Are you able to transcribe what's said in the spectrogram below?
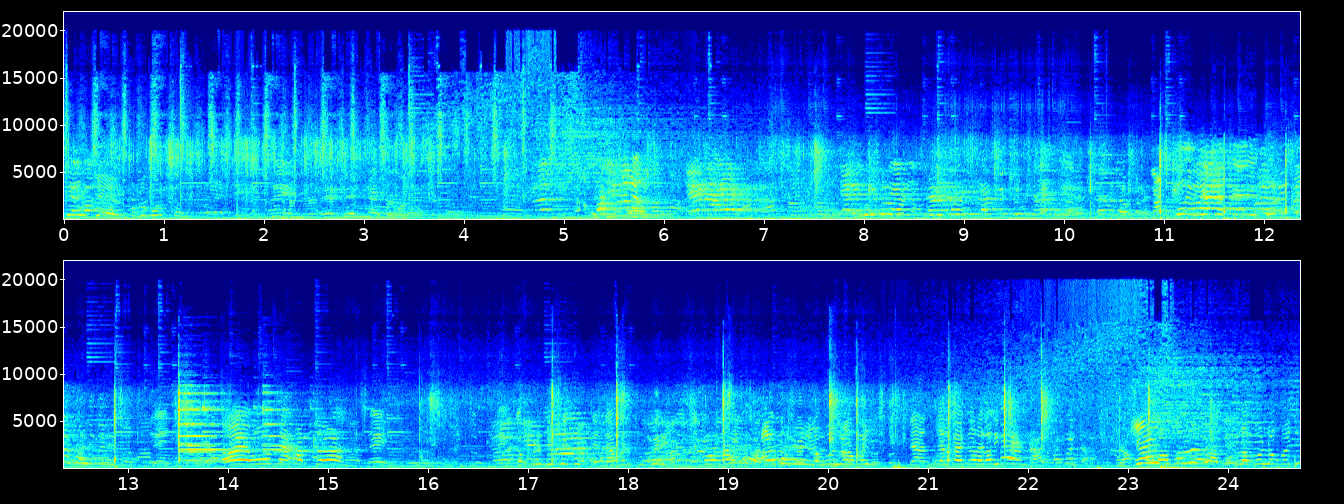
मारी त्यांचे कुठं मूर्ख त्याला काय करायचं तुला बोललो म्हणजे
